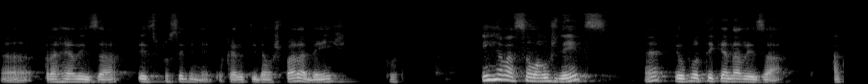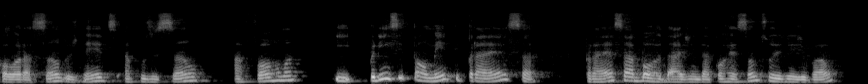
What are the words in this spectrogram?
uh, para realizar esse procedimento. Eu quero te dar os parabéns. Por... Em relação aos dentes, né, eu vou ter que analisar a coloração dos dentes, a posição, a forma e, principalmente para essa, para essa abordagem da correção do sorriso gengival,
